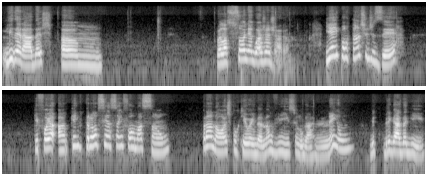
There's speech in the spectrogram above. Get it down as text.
lideradas um, pela Sônia Guajajara. E é importante dizer que foi a, a, quem trouxe essa informação para nós, porque eu ainda não vi isso em lugar nenhum. Obrigada, Gui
